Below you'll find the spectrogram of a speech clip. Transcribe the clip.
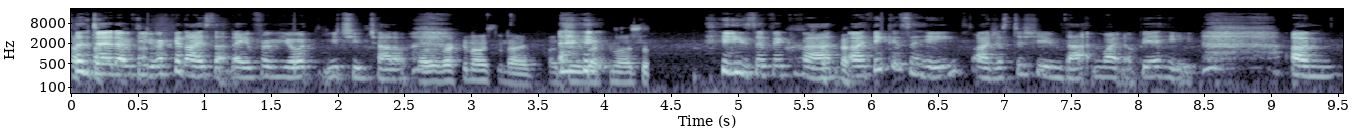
I don't know if you recognise that name from your YouTube channel. I recognise the name. I do recognise it. He's a big fan. I think it's a he. I just assumed that it might not be a he. Um,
